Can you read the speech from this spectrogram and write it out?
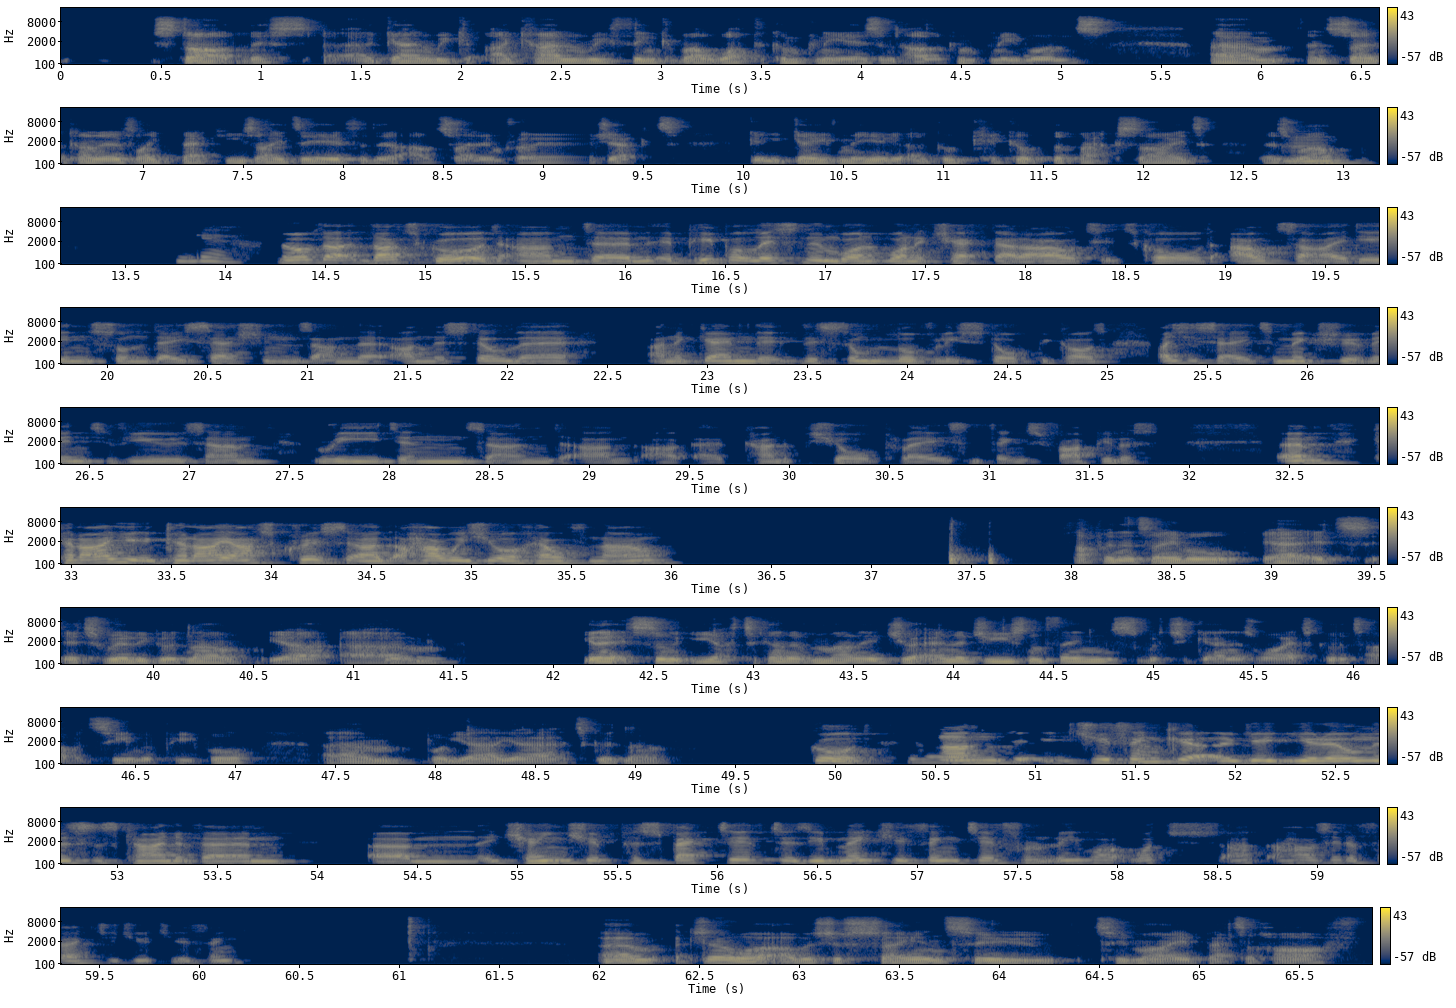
start this again. We, I can rethink about what the company is and how the company runs. Um, and so kind of like Becky's idea for the Outside In project gave me a good kick up the backside as mm. well. Yeah. No, that that's good. And um, if people listening want want to check that out, it's called Outside In Sunday Sessions, and they're, and they're still there. And again, there's some lovely stuff because, as you say, it's a mixture of interviews and readings and, and uh, uh, kind of short plays and things. Fabulous. Um, can I can I ask Chris, uh, how is your health now? Up in the table, yeah, it's it's really good now. Yeah, um, you know, it's something you have to kind of manage your energies and things, which again is why it's good to have a team of people. Um, but yeah, yeah, it's good now. Good. And do you think uh, your illness has kind of um, um, changed your perspective? Does it make you think differently? What, what's, how has it affected you, do you think? Um, do you know what? I was just saying to to my better half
